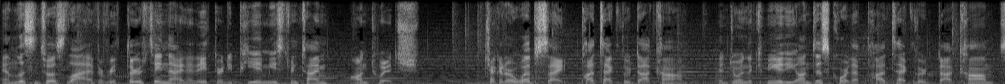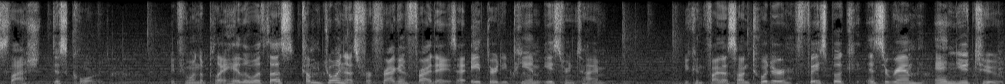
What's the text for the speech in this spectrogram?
and listen to us live every Thursday night at 8:30 p.m. Eastern Time on Twitch. Check out our website, podtacular.com, and join the community on Discord at podtacular.com/discord. If you want to play Halo with us, come join us for Fraggin' Fridays at 8:30 p.m. Eastern Time. You can find us on Twitter, Facebook, Instagram, and YouTube.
